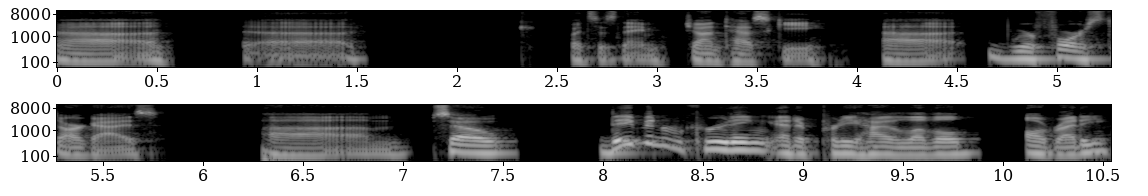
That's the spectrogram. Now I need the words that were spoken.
uh, uh, what's his name, Jon Teske, uh, were four star guys. Um, so they've been recruiting at a pretty high level already,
